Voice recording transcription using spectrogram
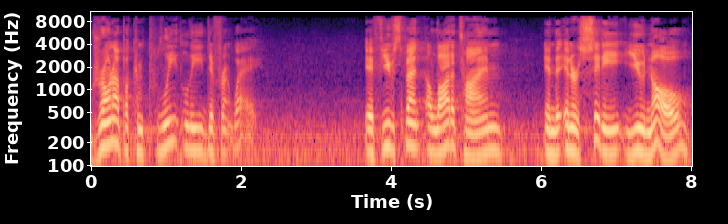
grown up a completely different way. If you've spent a lot of time in the inner city, you know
